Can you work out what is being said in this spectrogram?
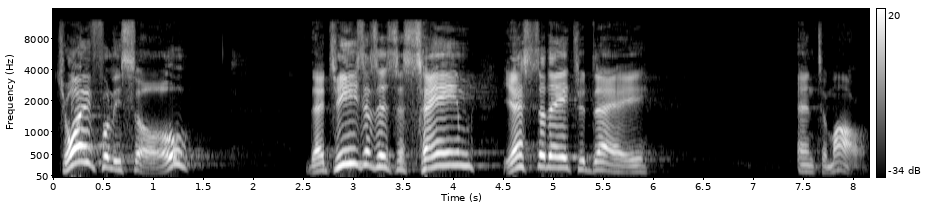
joyfully so, that Jesus is the same yesterday, today, and tomorrow,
